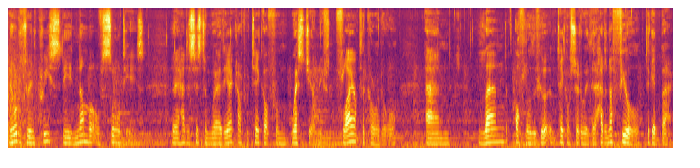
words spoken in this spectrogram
In order to increase the number of sorties, they had a system where the aircraft would take off from West Germany, fly up the corridor, and land, offload the fuel, and take off straight away. They had enough fuel to get back.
